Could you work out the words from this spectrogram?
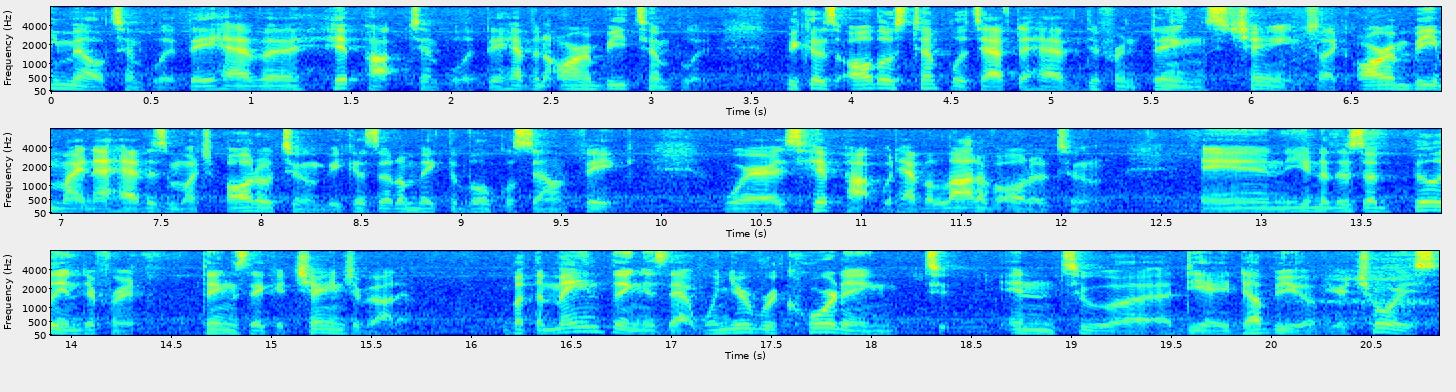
email template. They have a hip hop template. They have an R&B template because all those templates have to have different things change. Like R&B might not have as much auto tune because it'll make the vocal sound fake, whereas hip hop would have a lot of auto tune. And you know, there's a billion different things they could change about it. But the main thing is that when you're recording to, into a, a DAW of your choice,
